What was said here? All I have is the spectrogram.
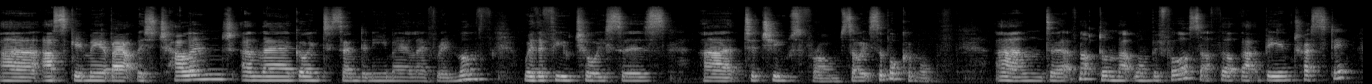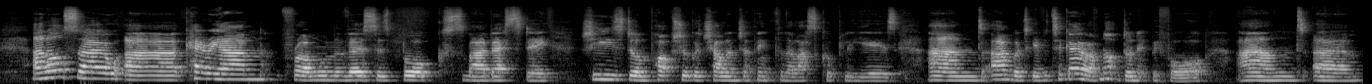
uh, asking me about this challenge and they're going to send an email every month with a few choices uh, to choose from. So it's a book a month. And uh, I've not done that one before so I thought that'd be interesting. And also uh, Kerry Ann from Woman Versus Books my bestie she's done Pop Sugar Challenge I think for the last couple of years. And I'm going to give it a go. I've not done it before. And um,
